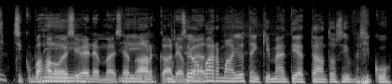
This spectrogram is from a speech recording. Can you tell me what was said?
vitsi kun mä niin, haluaisin enemmän sieltä niin, Arkadian se on varmaan jotenkin, mä en tiedä, tämä on tosi niinku,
